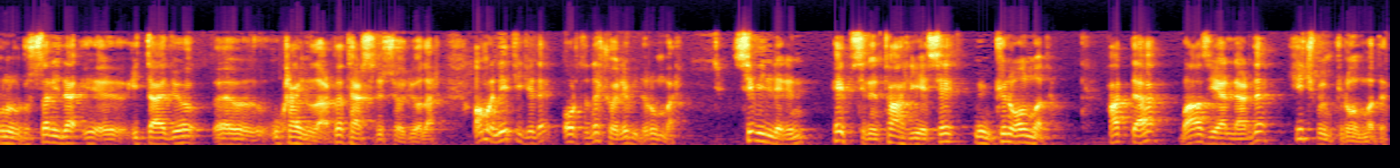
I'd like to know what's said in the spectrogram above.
bunu Ruslar ida, e, iddia ediyor, ee, Ukraynalılar da tersini söylüyorlar. Ama neticede ortada şöyle bir durum var. Sivillerin hepsinin tahliyesi mümkün olmadı. Hatta bazı yerlerde hiç mümkün olmadı.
